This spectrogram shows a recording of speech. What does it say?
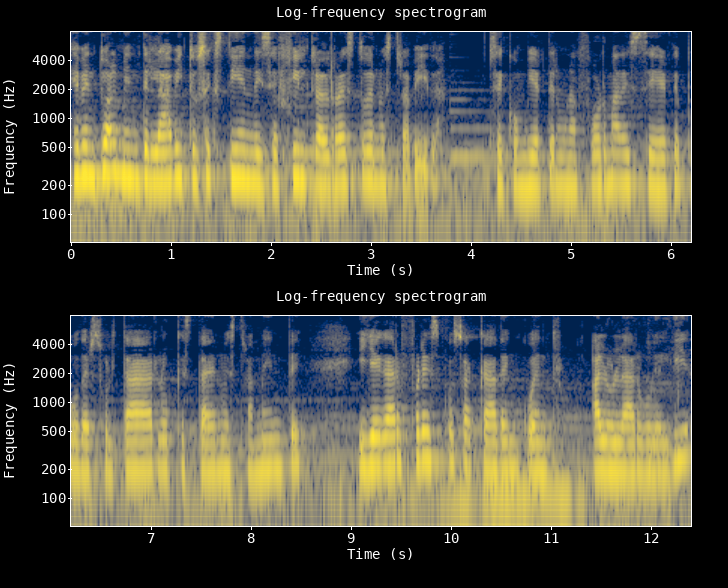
Eventualmente el hábito se extiende y se filtra al resto de nuestra vida. Se convierte en una forma de ser, de poder soltar lo que está en nuestra mente y llegar frescos a cada encuentro a lo largo del día.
